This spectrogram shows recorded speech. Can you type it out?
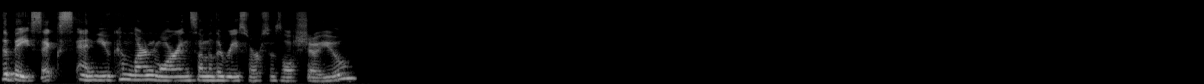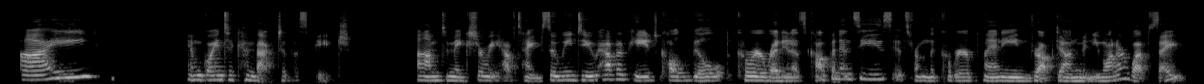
the basics and you can learn more in some of the resources I'll show you. I am going to come back to this page um, to make sure we have time. So we do have a page called Build Career Readiness Competencies. It's from the career planning drop-down menu on our website.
